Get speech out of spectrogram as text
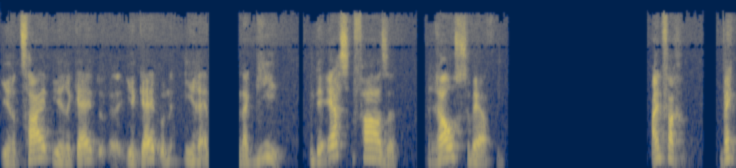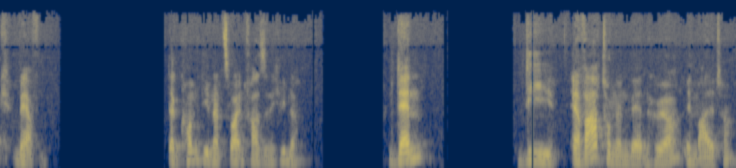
ihre Zeit, ihre Geld, äh, ihr Geld und ihre Energie in der ersten Phase rauswerfen, einfach wegwerfen, dann kommt die in der zweiten Phase nicht wieder. Denn die Erwartungen werden höher im Alter,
